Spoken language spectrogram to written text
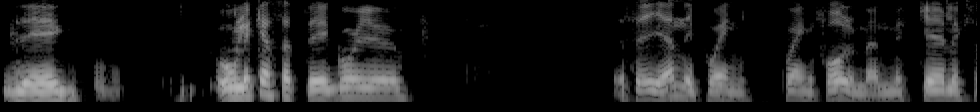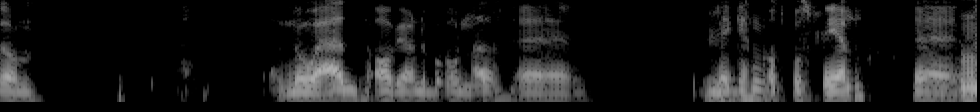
det är olika sätt. Det går ju, jag säger igen i poäng, poängformen. Mycket liksom no ad, avgörande bollar, eh, mm. lägga något på spel, eh, mm.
